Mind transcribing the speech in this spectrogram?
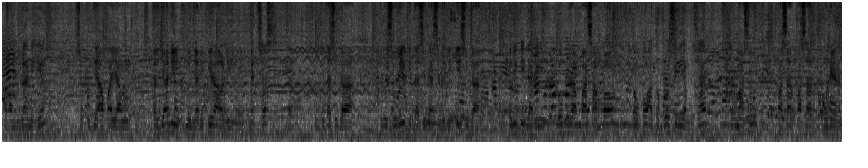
alhamdulillah nihil seperti apa yang terjadi menjadi viral di medsos kita sudah telusuri kita sudah selidiki sudah teliti dari beberapa sampel toko atau grosir yang besar termasuk pasar-pasar modern.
